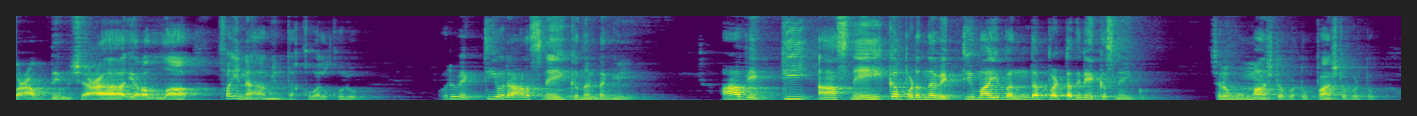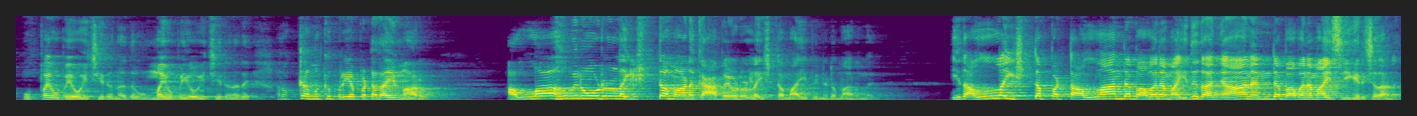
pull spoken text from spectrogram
തഖ്വൽ ഖുലൂബ്. ഒരു വ്യക്തി ഒരാളെ സ്നേഹിക്കുന്നുണ്ടെങ്കിൽ ആ വ്യക്തി ആ സ്നേഹിക്കപ്പെടുന്ന വ്യക്തിയുമായി ബന്ധപ്പെട്ടതിനെയൊക്കെ സ്നേഹിക്കും. ചില ഉമ്മ നഷ്ടപ്പെട്ടു ഉപ്പ നഷ്ടപ്പെട്ടു ഉപ്പ ഉപയോഗിച്ചിരുന്നത് ഉമ്മ ഉപയോഗിച്ചിരുന്നത് അതൊക്കെ നമുക്ക് പ്രിയപ്പെട്ടതായി മാറും. അള്ളാഹുവിനോടുള്ള ഇഷ്ടമാണ് കാബയോടുള്ള ഇഷ്ടമായി പിന്നീട് മാറുന്നത്. ഇത് അല്ല ഇഷ്ടപ്പെട്ട അള്ളാന്റെ ഭവനമായി ഇതിതാ ഞാൻ എന്റെ ഭവനമായി സ്വീകരിച്ചതാണ്.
